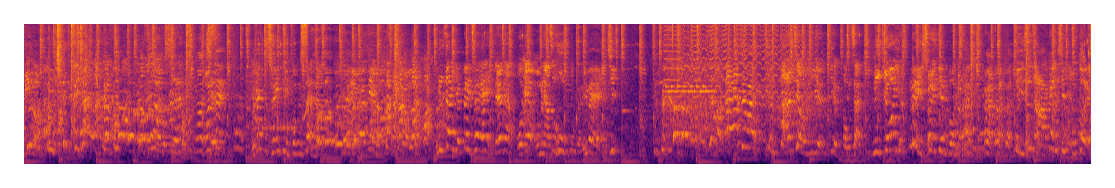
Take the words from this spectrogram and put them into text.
冰了，要钱，要不钱。是，我在吹电风扇呢，有个电风扇，你在演被吹，哎，等一下，我跟我们俩是互补的，预备起。对不对？他叫你演电风扇，你给我演被吹电风扇，你是哪根筋不对啊？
